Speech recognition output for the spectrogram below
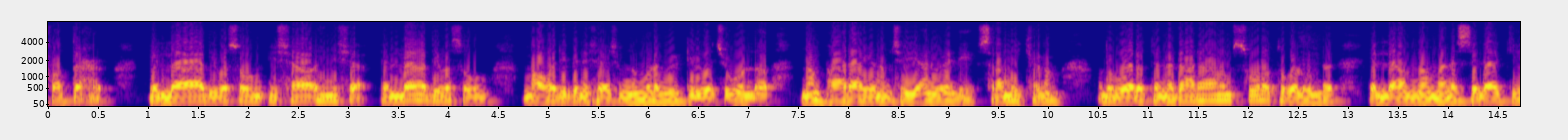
ഫത്തഹ് എല്ലാ ദിവസവും ഇഷാഇനിഷ എല്ലാ ദിവസവും മവരിബിന് ശേഷം നമ്മുടെ വീട്ടിൽ വെച്ചുകൊണ്ട് നാം പാരായണം ചെയ്യാൻ വേണ്ടി ശ്രമിക്കണം. അതുപോലെ തന്നെ ധാരാളം സൂറത്തുകളുണ്ട്. എല്ലാം നാം മനസ്സിലാക്കി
